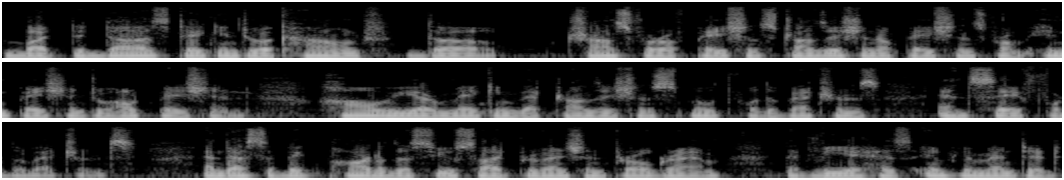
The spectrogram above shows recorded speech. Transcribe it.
but it does take into account the transfer of patients, transition of patients from inpatient to outpatient, how we are making that transition smooth for the veterans and safe for the veterans. And that's a big part of the suicide prevention program that VA has implemented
